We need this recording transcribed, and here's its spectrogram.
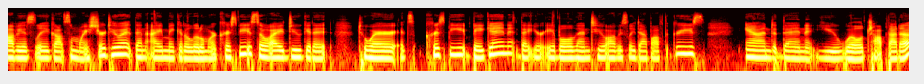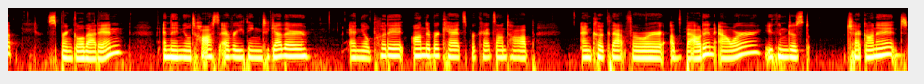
obviously got some moisture to it, then I make it a little more crispy. So I do get it to where it's crispy bacon that you're able then to obviously dab off the grease and then you will chop that up, sprinkle that in, and then you'll toss everything together and you'll put it on the briquettes, briquettes on top, and cook that for about an hour. You can just check on it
